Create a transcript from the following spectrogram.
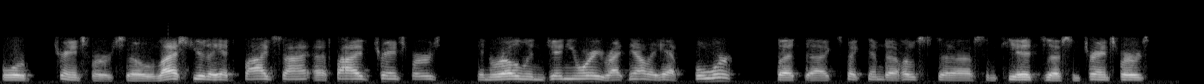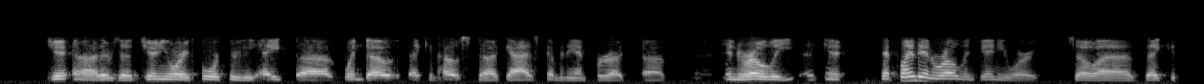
four transfers. So last year they had five si- uh, five transfers enroll in January. Right now they have four, but uh, I expect them to host uh, some kids, uh, some transfers. Uh, there's a January 4th through the 8th uh, window that they can host uh, guys coming in for a uh, enrollee in, that plan to enroll in January. So uh, they could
